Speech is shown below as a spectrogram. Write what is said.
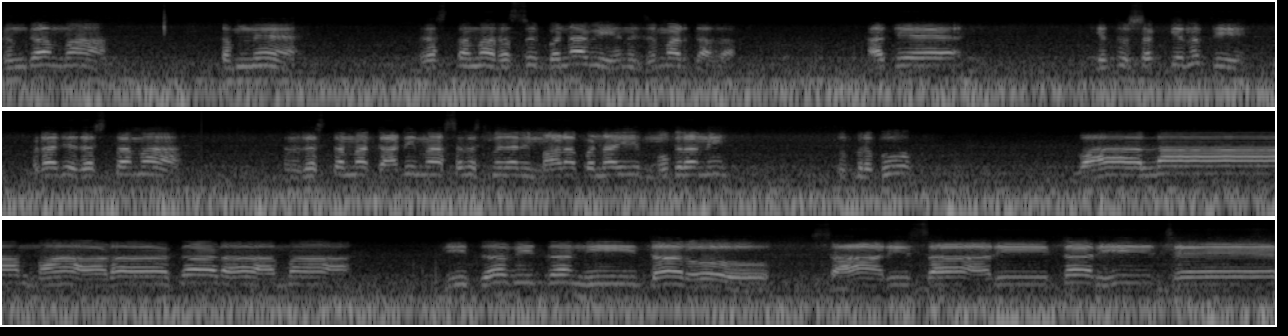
ગંગામાં તમને રસ્તામાં રસોઈ બનાવી અને જમાડતા હતા. આજે એ તો શક્ય નથી, પણ આજે રસ્તામાં રસ્તામાં ગાડીમાં સરસ મજાની માળા બનાવી, મોગરાની. તો પ્રભુ વાલા માળા ગળામાં વિધ વિધની નિધરો સારી સારી કરી છે.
